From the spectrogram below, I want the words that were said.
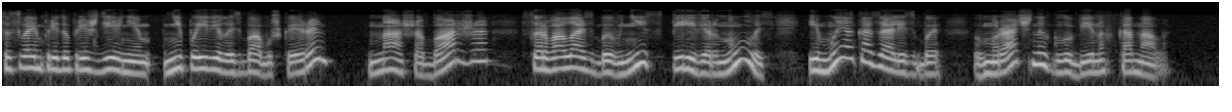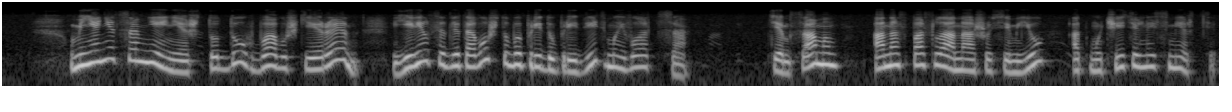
со своим предупреждением не появилась бабушка Ирен, наша баржа сорвалась бы вниз, перевернулась, и мы оказались бы в мрачных глубинах канала. У меня нет сомнения, что дух бабушки Ирен явился для того, чтобы предупредить моего отца. Тем самым она спасла нашу семью от мучительной смерти.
